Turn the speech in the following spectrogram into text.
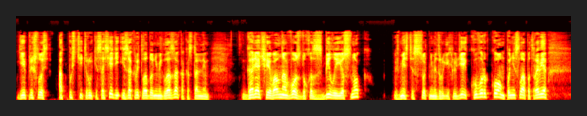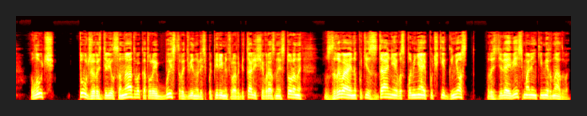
Ей пришлось отпустить руки соседей и закрыть ладонями глаза, как остальным. Горячая волна воздуха сбила ее с ног вместе с сотнями других людей, кувырком понесла по траве. Луч тут же разделился на два, которые быстро двинулись по периметру орбиталища в разные стороны, взрывая на пути здания, воспламеняя пучки гнезд, разделяя весь маленький мир на два.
